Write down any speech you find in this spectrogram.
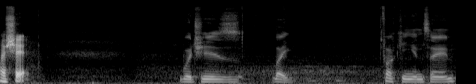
Oh shit. which is like fucking insane.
